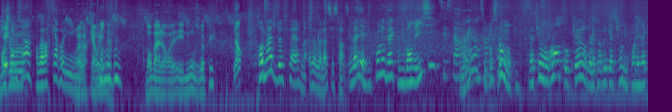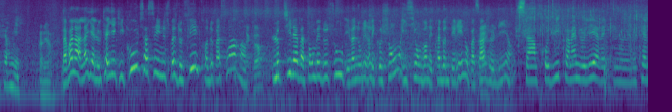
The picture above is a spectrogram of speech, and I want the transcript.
bonjour. Comme ça. On va voir Caroline. On va voir Caroline. bon bah alors, euh, et nous on se voit plus Non. Fromage de ferme. Ah bah voilà, c'est ça. Là, il y a du pont-l'évêque. Vous vendez ici C'est ça. Bah oui. voilà, c'est pour ça. Donc, Mathieu, on rentre au cœur de la fabrication du pont-l'évêque fermier. Très bien. Bah voilà, là, il y a le cahier qui coule. Ça, c'est une espèce de filtre, de passoire. D'accord. Le petit lait va tomber dessous et va nourrir les cochons. Ici, on vend des très bonnes terrines, au passage, je le dis. hein. C'est un produit quand même, le lait, avec le- lequel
